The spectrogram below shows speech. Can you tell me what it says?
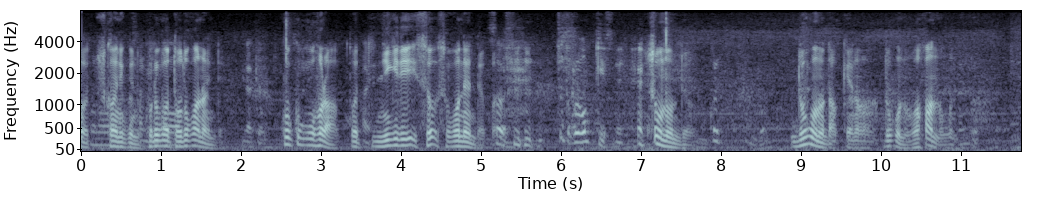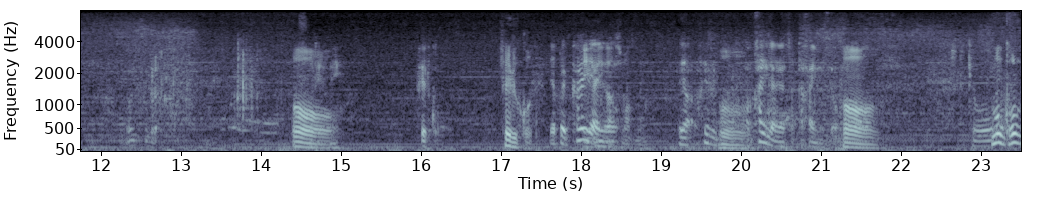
う使いにくいのこれが届かないんだよこここほらこうやって握りそ損ねんだよこそうです ちょっとこれ大きいですね。れそうなんだよ。これどこのだっけな？どこの？わかんの？これ。おいくつぐらいああ。ね。フェルコ。フェルコやっぱり海外のしますね。いやフェルコ、うん。海外のやつは高いんですよ。ああ。もうこれ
